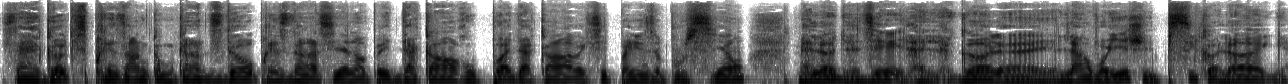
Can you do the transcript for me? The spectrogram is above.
c'est, un gars qui se présente comme candidat au présidentiel. On peut être d'accord ou pas d'accord avec ses prises de position, mais là de dire le gars l'a envoyé chez le psychologue.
